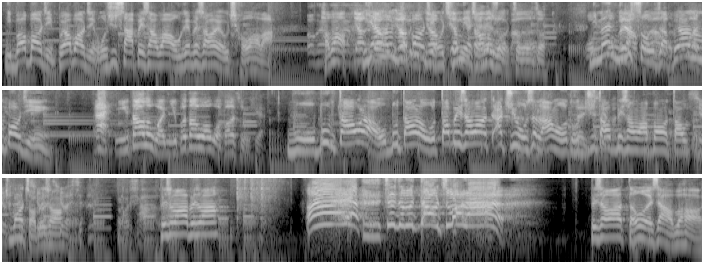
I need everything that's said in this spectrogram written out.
你不要报警，不要报警，我去杀悲伤蛙，我跟悲伤蛙有仇，好吧？好不好？你让他们不要报警，我请你小天鼠，走走走。你们你们守着，不要让他们报警。哎，你刀了我，你不刀我，我报警去。我不刀了，我不刀了，我刀悲伤蛙。阿菊，我是狼，我我去刀悲伤蛙，帮我刀，帮我找悲伤蛙。我傻悲伤蛙，悲伤蛙。哎呀，这怎么刀错了？悲伤蛙，等我一下好不好？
